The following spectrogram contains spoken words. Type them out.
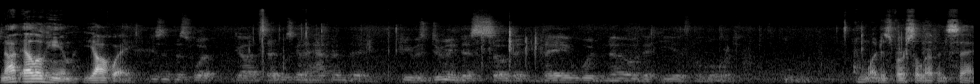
Not Elohim, Yahweh. Isn't this what God said was going to happen? That He was doing this so that they would know that He is the Lord. And what does verse 11 say?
